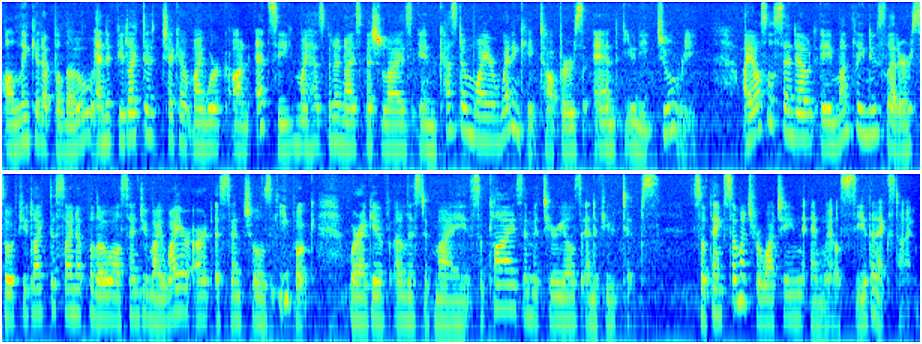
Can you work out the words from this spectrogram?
I'll link it up below. And if you'd like to check out my work on Etsy, my husband and I specialize in custom wire wedding cake toppers and unique jewelry. I also send out a monthly newsletter, so if you'd like to sign up below, I'll send you my Wire Art Essentials ebook, where I give a list of my supplies and materials and a few tips. So thanks so much for watching, and we'll see you the next time.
